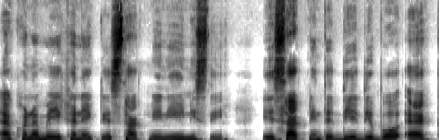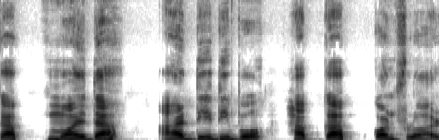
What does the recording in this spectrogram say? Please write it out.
এখন আমি এখানে একটি ছাকনি নিয়ে নিছি। এই ছাকনিতে দিয়ে দিব এক কাপ ময়দা আর দিয়ে দিব হাফ কাপ কর্নফ্লাওয়ার।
